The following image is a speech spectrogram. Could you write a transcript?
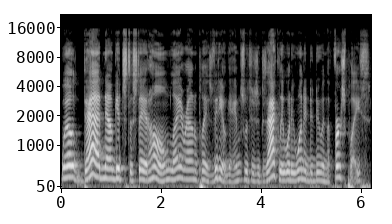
Well, dad now gets to stay at home, lay around and play his video games, which is exactly what he wanted to do in the first place.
